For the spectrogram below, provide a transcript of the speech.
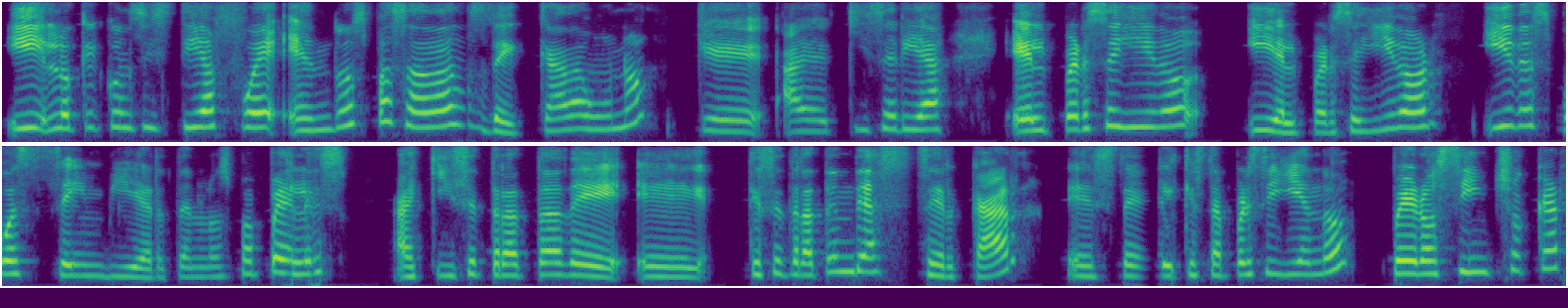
y lo que consistía fue en dos pasadas de cada uno, que aquí sería el perseguido y el perseguidor y después se invierten los papeles. Aquí se trata de eh, que se traten de acercar este, el que está persiguiendo, pero sin chocar.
